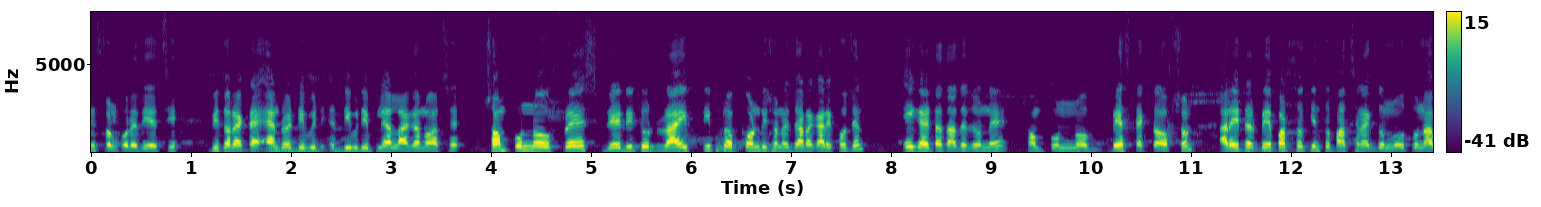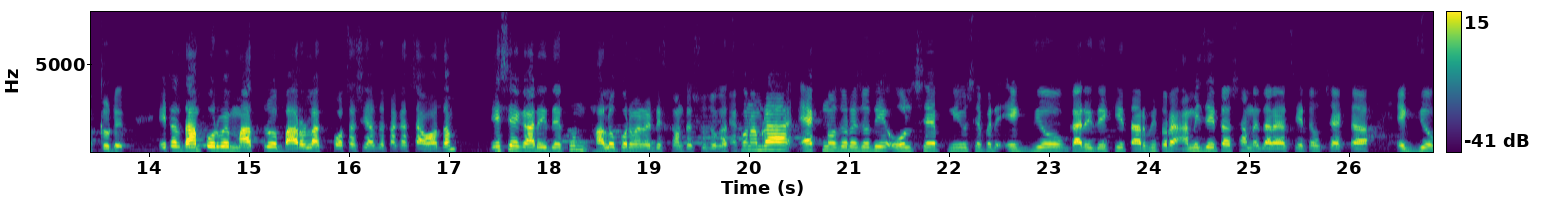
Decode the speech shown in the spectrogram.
ইনস্টল করে দিয়েছি। ভিতরে একটা অ্যান্ড্রয়েড ডিভিডি প্লেয়ার লাগানো আছে। সম্পূর্ণ fresh ready to drive tiptop কন্ডিশনে যারা গাড়ি খোঁজেন, এই গাড়িটা তাদের জন্য সম্পূর্ণ বেস্ট একটা অপশন আর এটার পেপারসও কিন্তু পাচ্ছেন একদম নতুন আপ টু ডেট এটার দাম পড়বে মাত্র বারো লাখ পঁচাশি হাজার টাকা চাওয়া দাম। এসে গাড়ি দেখুন, ভালো পরিমাণে ডিসকাউন্টের সুযোগ আছে। এখন আমরা এক নজরে যদি ওল্ড শেপ নিউ শেপের এক্সিও গাড়ি দেখি, তার ভিতরে আমি যেটা সামনে দাঁড়ায় আছি, এটা হচ্ছে একটা এক্সিও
